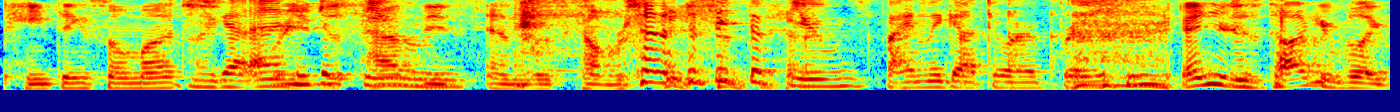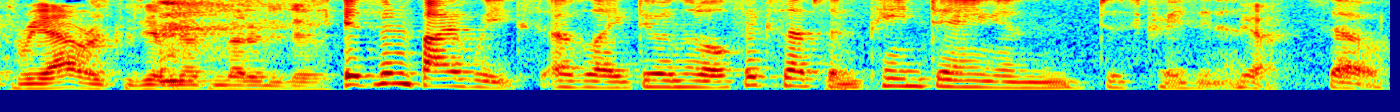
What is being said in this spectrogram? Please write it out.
painting so much. Oh my God, and I where you just have these endless I conversations. think the Yeah. fumes finally got to our brains. And you're just talking for like three hours because you have nothing better to do. It's been five weeks of like doing little fix ups and painting and just craziness. Yeah. So,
